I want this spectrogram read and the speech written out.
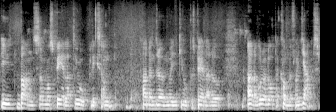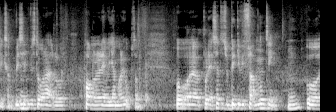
ju ett band som har spelat ihop liksom, hade en dröm och gick ihop och spelade och alla våra låtar kommer från jams liksom. Vi, sitter- vi står här och har någon idé och jammar ihop dem. Och eh, på det sättet så bygger vi fram någonting. Och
